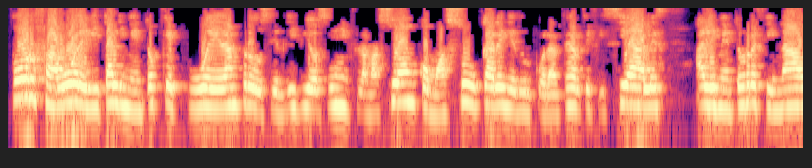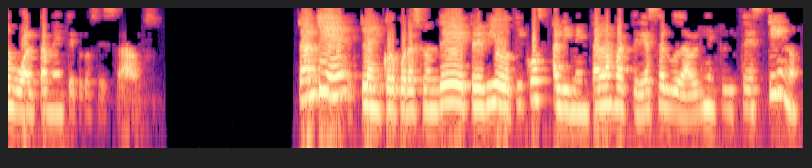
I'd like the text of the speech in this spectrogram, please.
Por favor, evita alimentos que puedan producir disbiosis e inflamación, como azúcares, edulcorantes artificiales, alimentos refinados o altamente procesados. También la incorporación de prebióticos alimentan las bacterias saludables en tu intestino.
